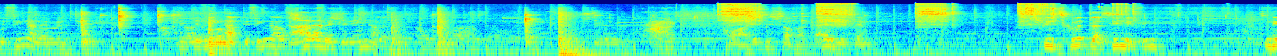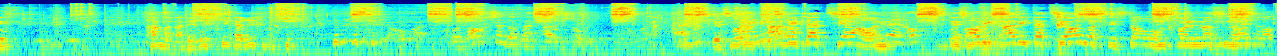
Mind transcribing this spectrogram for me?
die Finger nehmen. Mit den Fingern? Die Finger Ja, aufschrauben. dann mit den Fingern. Boah, das ist schon mal geil mit dem. Ich finde es gut, dass sie mit ihm da die richtige Richtung. Was machst du denn da für einen Taustock? Das war die Gravitation. Das war die Gravitation, was das da oben gefallen lassen hat.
